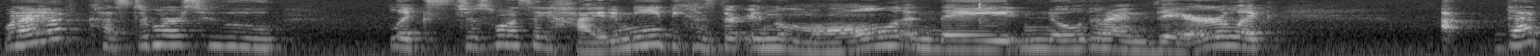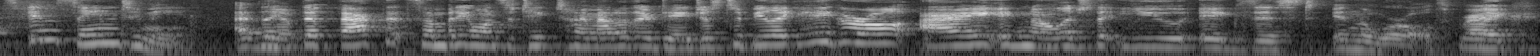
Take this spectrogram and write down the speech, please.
when i have customers who like just want to say hi to me because they're in the mall and they know that i'm there like I- that's insane to me. I- Like Yep. the fact that somebody wants to take time out of their day just to be like, "Hey, girl, I acknowledge that you exist in the world." Right. Like,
